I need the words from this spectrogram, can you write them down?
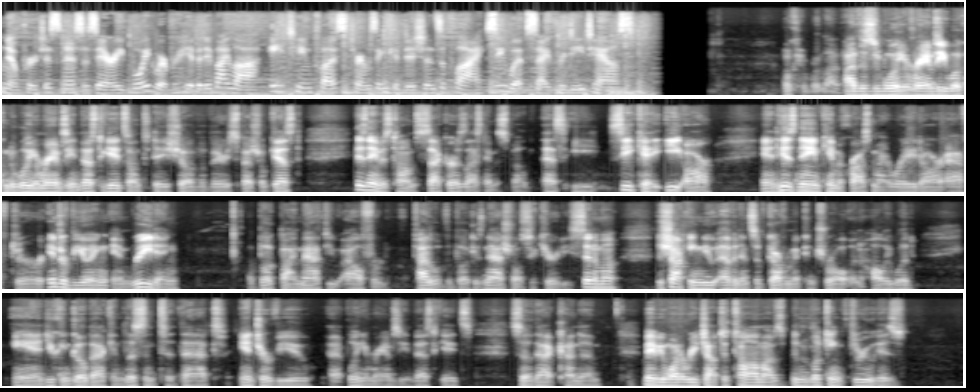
No purchase necessary. Void where prohibited by law. 18 plus terms and conditions apply. See website for details. Okay, we're live. Hi, this is William Ramsey. Welcome to William Ramsey Investigates. On today's show, I have a very special guest. His name is Tom Secker. His last name is spelled S E C K E R. And his name came across my radar after interviewing and reading a book by Matthew Alford. The title of the book is National Security Cinema The Shocking New Evidence of Government Control in Hollywood. And you can go back and listen to that interview at William Ramsey Investigates. So that kind of maybe want to reach out to Tom. I've been looking through his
